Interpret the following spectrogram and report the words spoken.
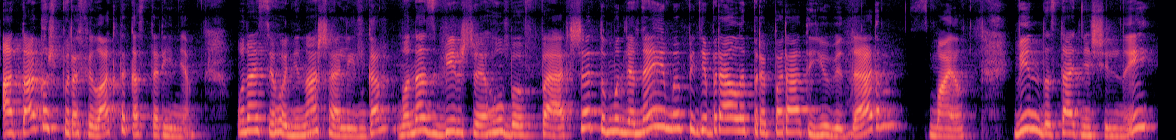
а також профілактика старіння. У нас сьогодні наша Алінка. Вона збільшує губи вперше, тому для неї ми підібрали препарат Ювідерм Smile. Він достатньо щільний,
